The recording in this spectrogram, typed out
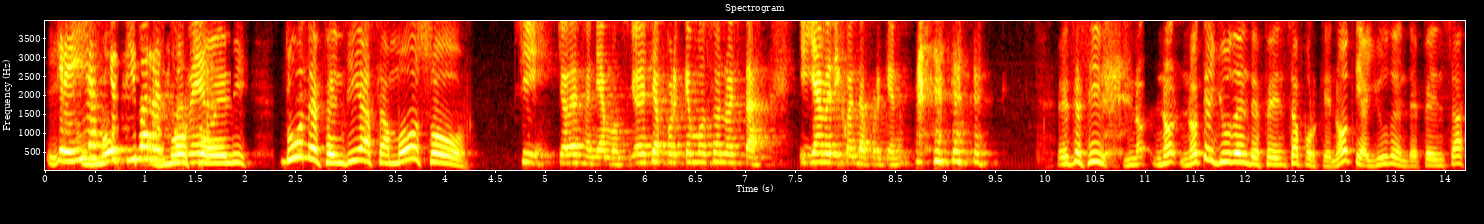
creías que te iba a resolver. Mozo, Tú defendías a Mozo. Sí, yo defendía a Mozo. Yo decía, ¿por qué Mozo no está? Y ya me di cuenta por qué no. Es decir, no, no, no, te ayuda en defensa porque no te ayuda en defensa,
